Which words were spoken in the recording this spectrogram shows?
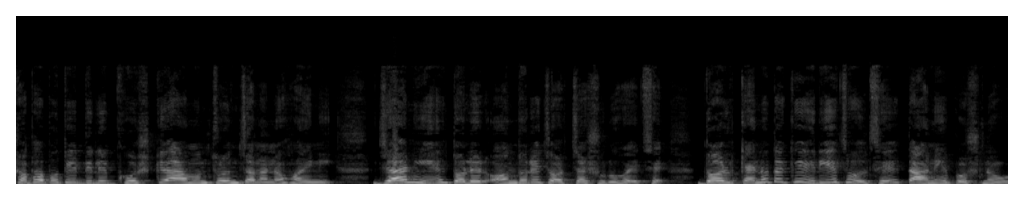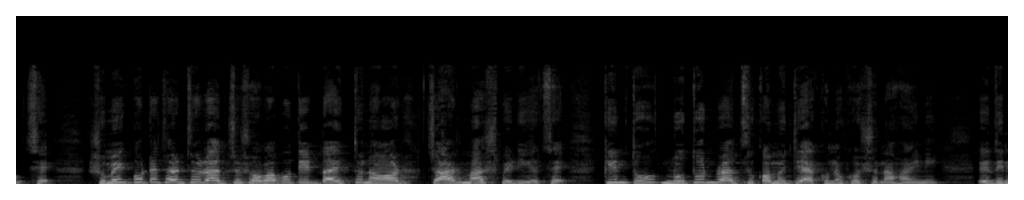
সভাপতি দিলীপ ঘোষকে আমন্ত্রণ জানানো হয়নি, যা নিয়ে দলের অন্দরে চর্চা শুরু হয়েছে। দল কেন তাকে এড়িয়ে চলছে তা নিয়ে প্রশ্ন উঠছে। শ্রমিক ভট্টাচার্য রাজ্য সভাপতির দায়িত্ব নেওয়ার চার মাস পেরিয়েছে, কিন্তু নতুন রাজ্য কমিটি এখনও ঘোষণা হয়নি। এদিন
